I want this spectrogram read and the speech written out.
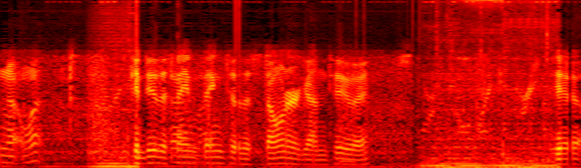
Not what? You can do the same thing to the stoner gun too, eh? Yeah,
